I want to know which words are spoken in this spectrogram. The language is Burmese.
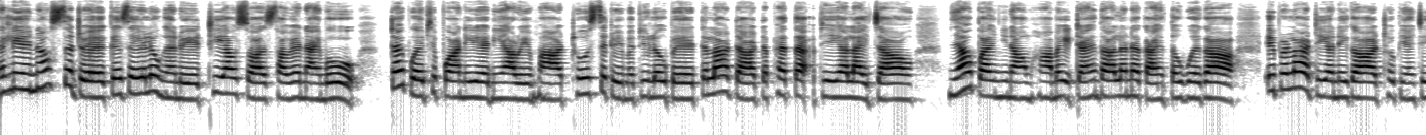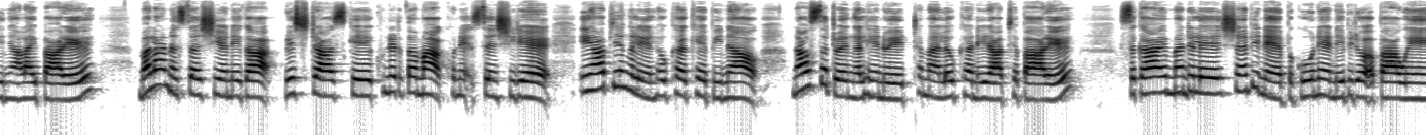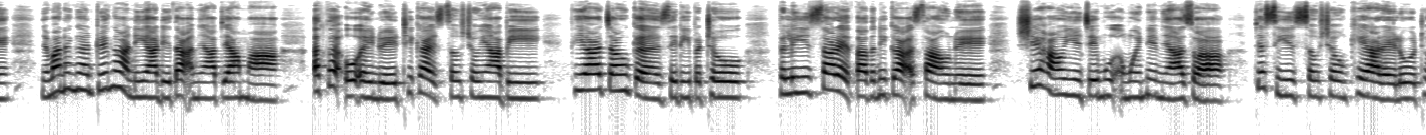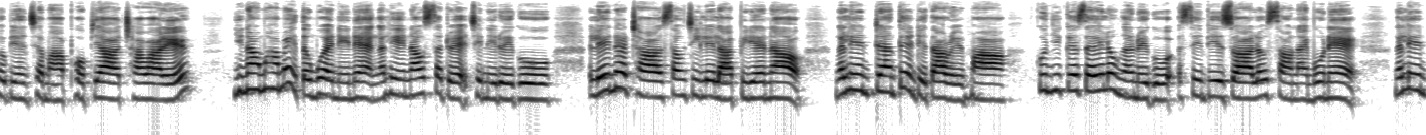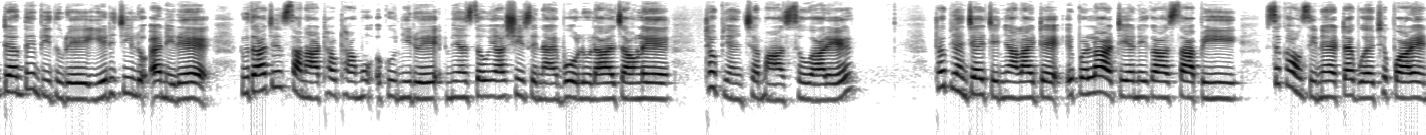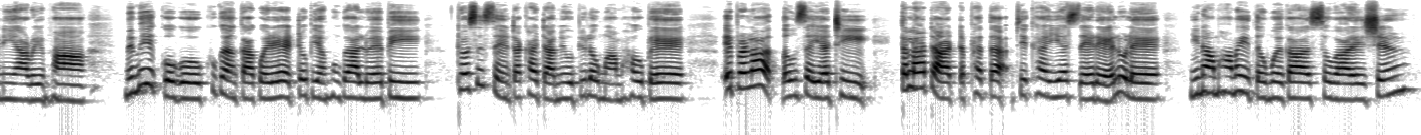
ငလျင်နောက်ဆက်တွဲကယ်ဆယ်ရေးလုပ်ငန်းတွေထိရောက်စွာဆောင်ရွက်နိုင်ဖို့တိုက်ပွဲဖြစ်ပွားနေတဲ့နေရာတွေမှာထိုးစစ်တွေမပြုလုပ်ဘဲတလတာတစ်ဖက်သက်အပြေရလိုက်ကြောင်းမြောက်ပိုင်းညီနောင်မဟာမိတ်တိုင်းသားလက်နက်ကိုင်သုံးဘွဲကဧပြီလ၁ရက်နေ့ကထုတ်ပြန်ကြေညာလိုက်ပါတယ်။မလ28ရက်နေ့က Richter scale 9.8အဆင့်ရှိတဲ့အင်အားပြင်းငလျင်လှုပ်ခတ်ခဲ့ပြီးနောက်နောက်ဆက်တွဲငလျင်တွေထပ်မံလှုပ်ခတ်နေတာဖြစ်ပါတယ်။ စကိုင်းမန္တလေးရှမ်းပြည်နယ်ပဲခူးနဲ့နေပြည်တော်အပါအဝင်မြန်မာနိုင်ငံတွင်းကနေရာဒေသအများပြားမှာအသက်အိုးအိမ်တွေထိခိုက်ဆုံးရှုံးရပြီးဖျားเจ้าကံစေတီပထိုးဗလီစတဲ့သာသနိကအဆောင်တွေရှေးဟောင်းယဉ်ကျေးမှုအမွေနှစ်များစွာပျက်စီးဆုံးရှုံးခဲ့ရတယ်လို့ထုတ်ပြန်ချက်မှာဖော်ပြထားပါတယ်။ညီနောင်မဟာမိတ်သုံးဘွဲ့အနေနဲ့ငလျင်နောက်ဆက်တွဲအခြေအနေတွေကိုအလေးနက်ထားစောင့်ကြည့်လေ့လာပြီးတဲ့နောက်ငလျင်တန်တဲ့ဒေသတွေမှာ ကုညီကယ်ဆယ်ရေးလုပ်ငန်းတွေကိုအစဉ်ပြေစွာလှုပ်ဆောင်နိုင်ဖို့နဲ့ငလင်တန်သင့်ပြည်သူတွေရေးတကြီးလိုအပ်နေတဲ့လူသားချင်းစာနာထောက်ထားမှုအကူအညီတွေအမြန်ဆုံးရရှိစေနိုင်ဖို့လိုလားကြောင်းလဲထုတ်ပြန်ချက်မှာဆိုပါတယ်။ထုတ်ပြန်ချက်ကြေညာလိုက်တဲ့ဧပြီလ၁ရက်နေ့ကစပြီးစစ်ကောင်စီနဲ့တိုက်ပွဲဖြစ်ပွားတဲ့နေရာတွေမှာမိမိကိုယ်ကိုခုခံကာကွယ်တဲ့တုံ့ပြန်မှုကလွဲပြီးထိုးစစ်ဆင်တိုက်ခိုက်တာမျိုးပြုလုပ်မှာမဟုတ်ပဲဧပြီလ30ရက်ထိတလတာတစ်ဖက်သက်အပြစ်ခတ်ရက်စဲတယ်လို့လည်း ညီနောင်မဟာမိတ်သုံးဘွဲကဆိုပါတယ်ရှင်။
